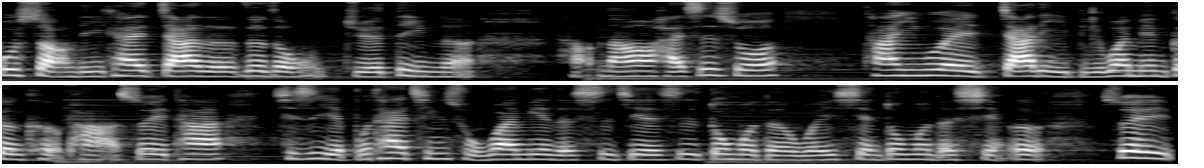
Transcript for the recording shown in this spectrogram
不爽离开家的这种决定呢。好，然后还是说他因为家里比外面更可怕，所以他其实也不太清楚外面的世界是多么的危险，多么的险恶。所以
